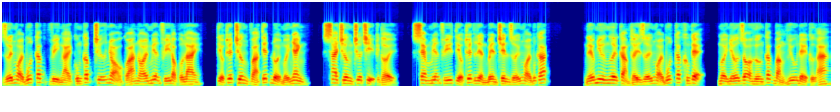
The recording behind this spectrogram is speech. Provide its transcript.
Dưới ngòi bút cắt vì ngài cung cấp chữ nhỏ quá nói miễn phí đọc online, tiểu thuyết chương và tiết đổi mới nhanh, sai chương chữa trị kịp thời, xem miễn phí tiểu thuyết liền bên trên dưới ngòi bút cắt nếu như ngươi cảm thấy dưới ngòi bút cắt không tệ, mời nhớ rõ hướng các bằng hữu đề cử a.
